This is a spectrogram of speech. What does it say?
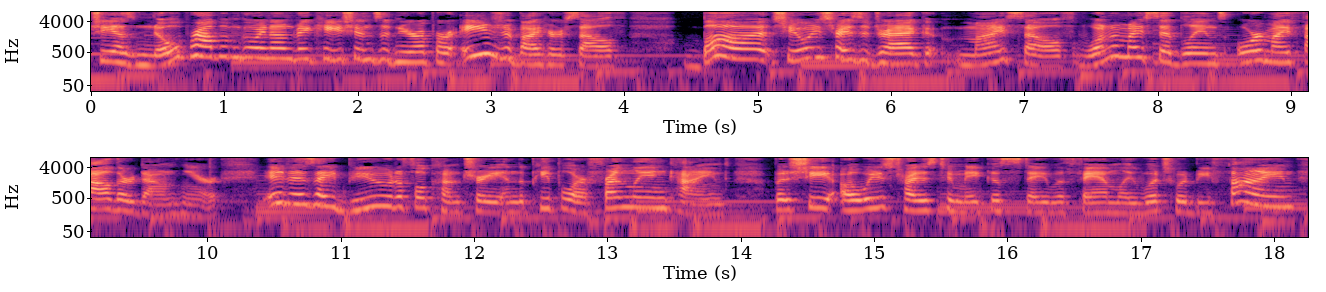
She has no problem going on vacations in Europe or Asia by herself but she always tries to drag myself, one of my siblings, or my father down here. It is a beautiful country and the people are friendly and kind, but she always tries to make us stay with family, which would be fine,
